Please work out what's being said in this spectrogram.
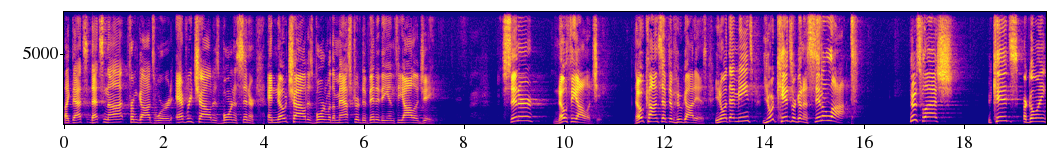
like that's, that's not from God's word. Every child is born a sinner, and no child is born with a master of divinity in theology. Sinner, no theology, no concept of who God is. You know what that means? Your kids are gonna sin a lot. Newsflash. Your kids are going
